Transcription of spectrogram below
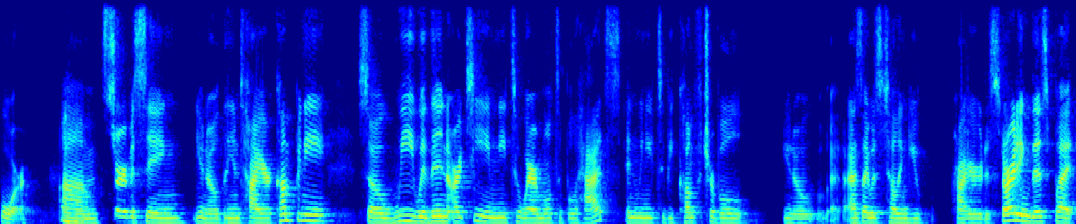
4 uh-huh. um, servicing, you know, the entire company so we within our team need to wear multiple hats and we need to be comfortable, you know, as I was telling you prior to starting this, but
